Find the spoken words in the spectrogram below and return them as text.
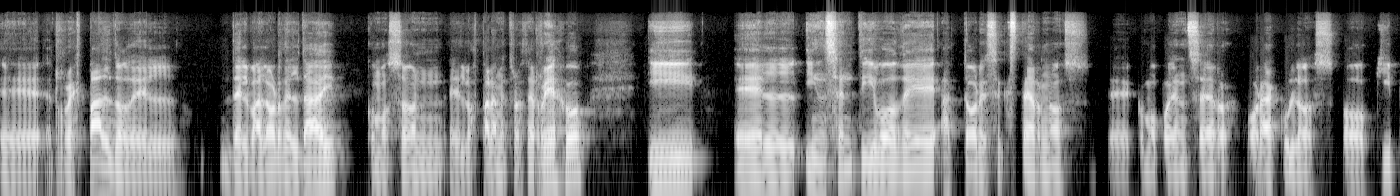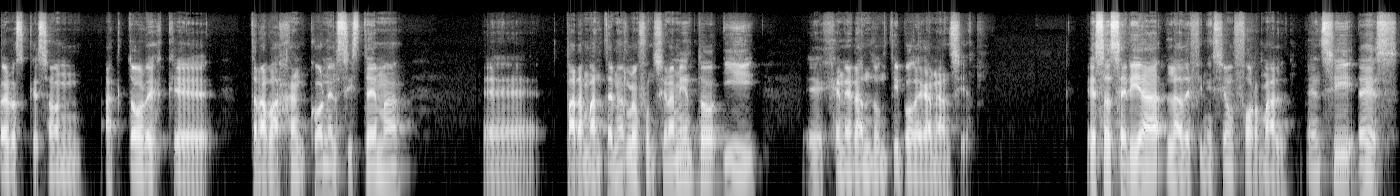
respaldo del, del valor del DAI, como son eh, los parámetros de riesgo y el incentivo de actores externos, eh, como pueden ser oráculos o keepers, que son actores que trabajan con el sistema eh, para mantenerlo en funcionamiento y generando un tipo de ganancia. Esa sería la definición formal. En sí es,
